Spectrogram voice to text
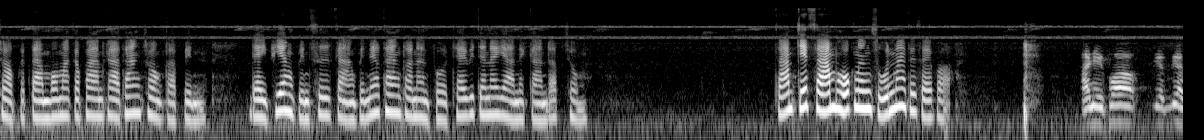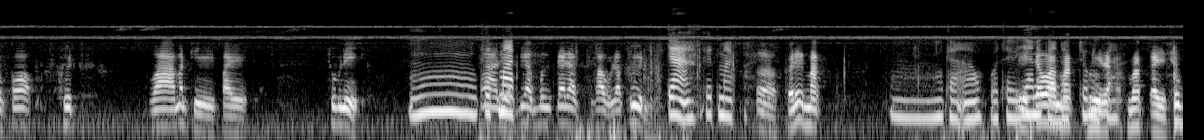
ชอบกระตามบ่มากระพานค่ะทางช่องก็เป็นได้เพียงเป็นสื่อกลางเป็นแนวทางเท่านั้นโปรดใช้วิจารณญาณในการรับชมสามเจ็ดสามหกหนึ่งศูนย์มาเท่าไหร่พออันนี้พอเรียกเรียกพอคือว่ามันที่ไปชุมนี้ อืมคิว่าดเรีมัยกกเรียกเบิ่งแต่ละเข้าละคืนจ้าคิดมัก เออ ก็เลยมัก อืมค่ะเอาโปรดใช้วินี่ญญาณในแต่ว่าการมัรักบชมนี่แหละค่ะมักไอ้ชุ่ม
